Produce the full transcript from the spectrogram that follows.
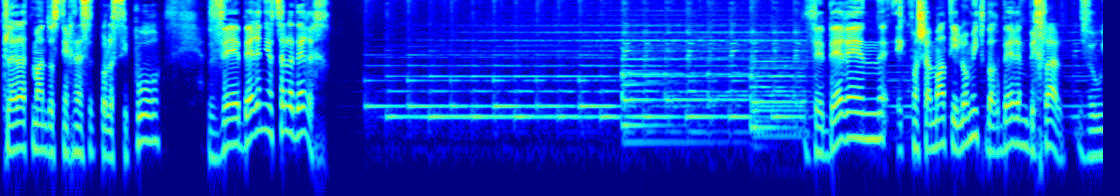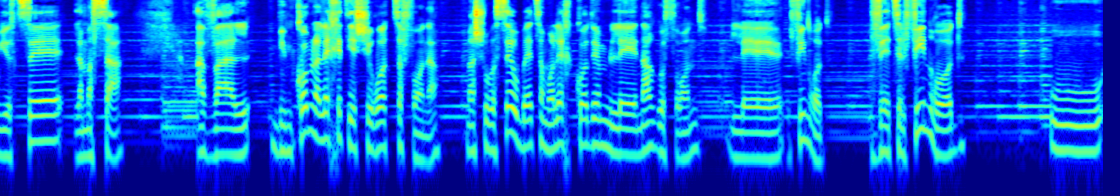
קלדת מנדוס נכנסת פה לסיפור וברן יוצא לדרך. וברן כמו שאמרתי לא מתברברן בכלל והוא יוצא למסע אבל במקום ללכת ישירות צפונה מה שהוא עושה הוא בעצם הולך קודם לנרגות'רונד לפינרוד ואצל פינרוד הוא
